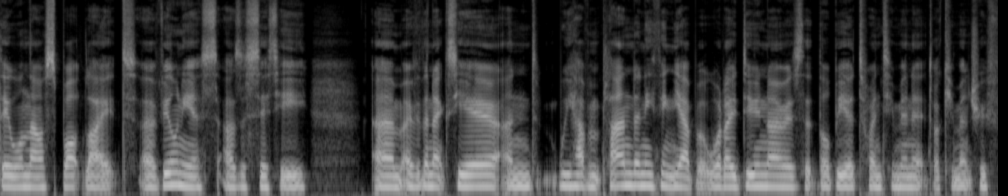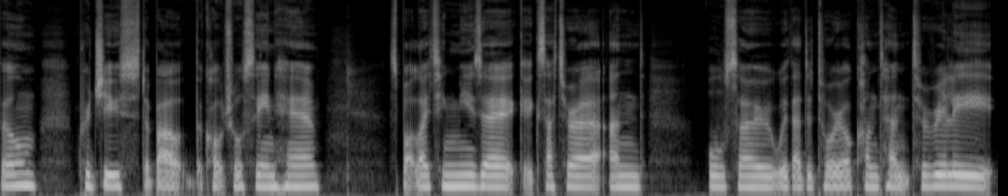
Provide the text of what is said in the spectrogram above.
they will now spotlight uh, Vilnius as a city um, over the next year. And we haven't planned anything yet, but what I do know is that there'll be a 20 minute documentary film produced about the cultural scene here, spotlighting music, etc. And also with editorial content to really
